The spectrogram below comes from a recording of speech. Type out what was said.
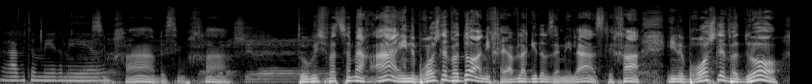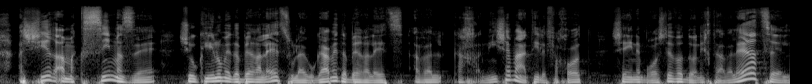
הרב תמיר ניר. בשמחה, בשמחה. אה, ט"ו בשבט שמח. אה, הנה ברוש לבדו, אני חייב להגיד על זה מילה, סליחה. הנה ברוש לבדו, השיר המקסים הזה, שהוא כאילו מדבר על עץ, אולי הוא גם מדבר על עץ, אבל כך אני שמעתי לפחות, שהנה ברוש לבדו נכתב על הרצל.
